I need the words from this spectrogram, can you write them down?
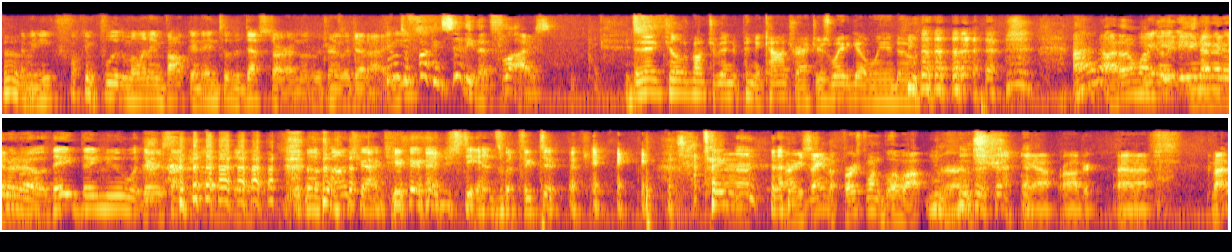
Hmm. I mean, he fucking flew the Millennium Falcon into the Death Star in the Return of the Jedi. It was a fucking city that flies. And then killed a bunch of independent contractors. Way to go, Lando. I don't know. I don't know why Yeah, Billy yeah, no, not no, no, getting no, any no, love. They they knew what they were signing on to do. The contractor understands what they're doing. Take- Uh, are you saying the first one blew up? Uh, yeah, Roger. Uh, Can I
